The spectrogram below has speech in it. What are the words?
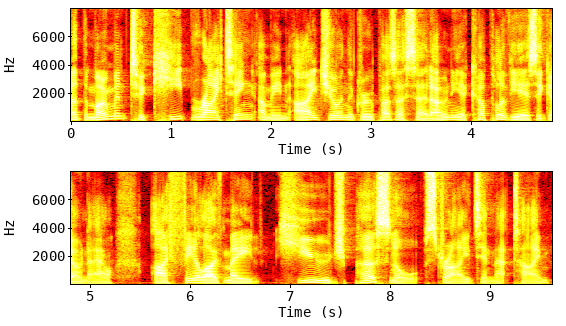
at the moment to keep writing. I mean, I joined the group as I said only a couple of years ago now. I feel I've made huge personal strides in that time.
